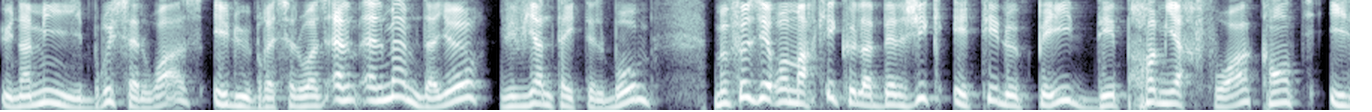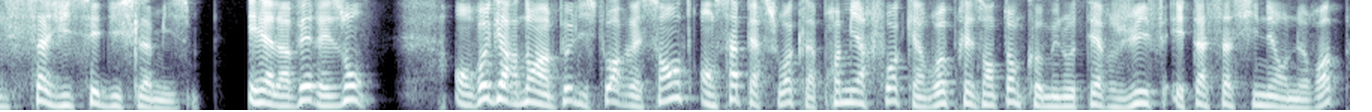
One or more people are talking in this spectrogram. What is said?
une amie bruxelloise, élue bruxelloise elle-même d'ailleurs, Viviane Teitelbaum, me faisait remarquer que la Belgique était le pays des premières fois quand il s'agissait d'islamisme. Et elle avait raison. En regardant un peu l'histoire récente, on s'aperçoit que la première fois qu'un représentant communautaire juif est assassiné en Europe,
